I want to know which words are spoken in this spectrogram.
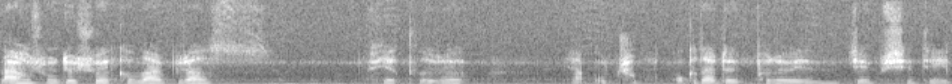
Daha hoşuma gidiyor. Şu ayakkabılar biraz fiyatları ya uçuk o kadar da para verilecek bir şey değil.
